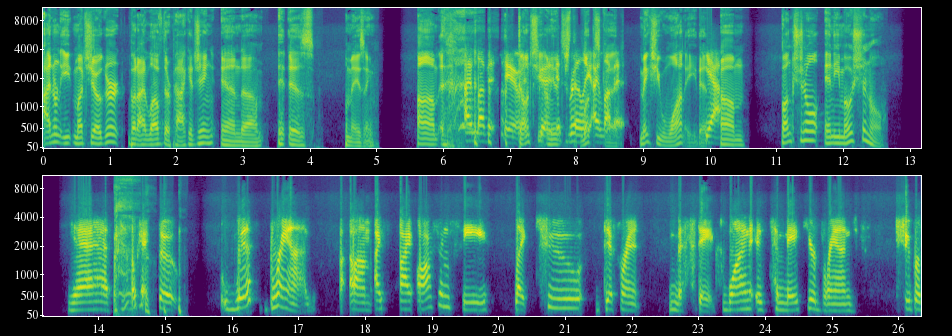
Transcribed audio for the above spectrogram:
I don't eat much yogurt, but I love their packaging, and um, it is amazing. Um, I love it too. Don't it's you? I mean, it it's really, I love good. it. makes you want to eat it. Yeah. Um, functional and emotional. Yes. Okay. so with brands, um, I I often see like two different mistakes. One is to make your brand super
